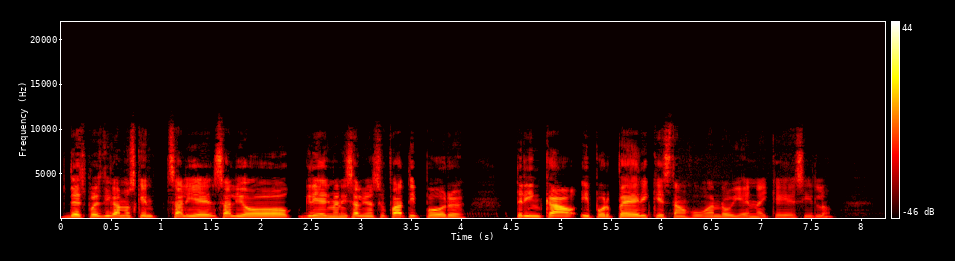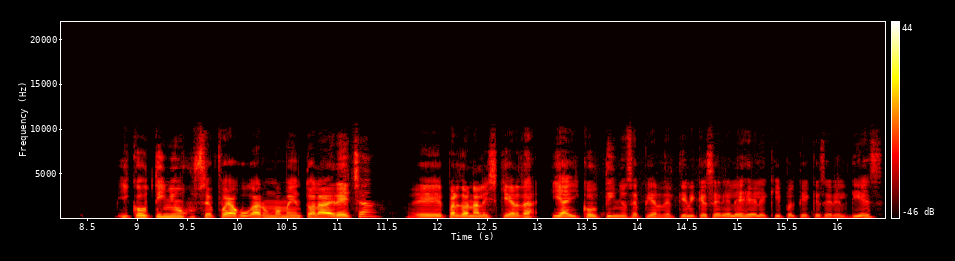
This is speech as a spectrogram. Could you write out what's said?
después digamos que salió, Griezmann y salió Fati por Trincao y por Pedri que están jugando bien, hay que decirlo. Y Coutinho se fue a jugar un momento a la derecha, eh, perdón, a la izquierda, y ahí Coutinho se pierde. Él tiene que ser el eje del equipo, él tiene que ser el 10,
